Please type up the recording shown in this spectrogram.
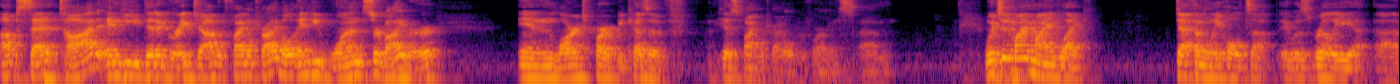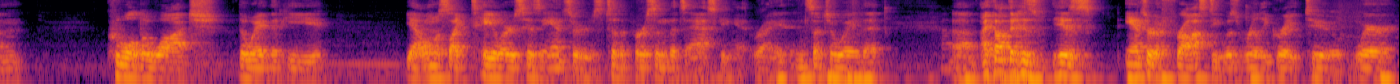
upset at Todd, and he did a great job at Final Tribal, and he won Survivor in large part because of his Final Tribal performance, um, which in my mind, like, definitely holds up. It was really um, cool to watch the way that he. Yeah, almost like tailors his answers to the person that's asking it, right? In such a way that um, I thought that his his answer to Frosti was really great too, where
